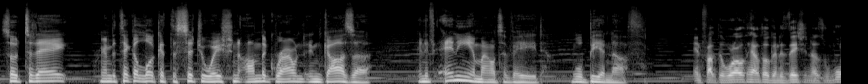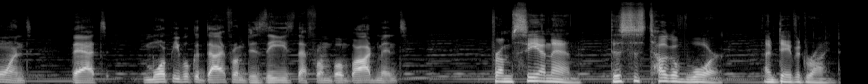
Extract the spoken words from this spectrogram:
So today, we're going to take a look at the situation on the ground in Gaza and if any amount of aid will be enough. In fact, the World Health Organization has warned that more people could die from disease than from bombardment. From CNN, this is Tug of War. I'm David Rind.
